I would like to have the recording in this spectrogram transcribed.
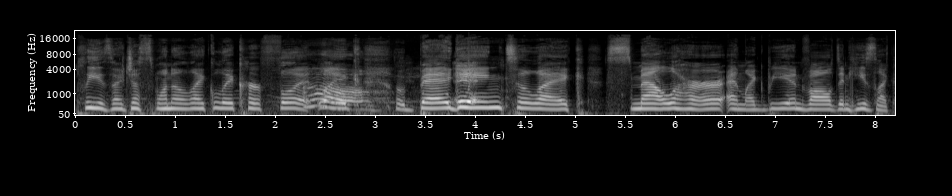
please, I just want to like lick her foot, oh. like begging to like smell her and like be involved. And he's like,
